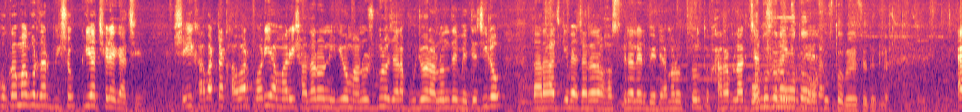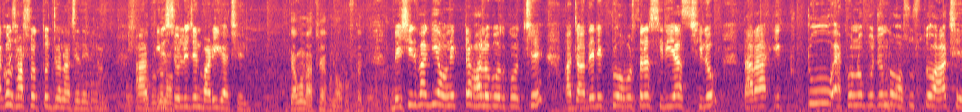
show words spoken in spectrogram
পোকামাকড় তার বিষক্রিয়া ছেড়ে গেছে। সেই খাবারটা খাওয়ার পরই আমার এই সাধারণ নিরীহ মানুষগুলো যারা পুজোর আনন্দে মেতেছিল তারা আজকে বেচারারা হসপিটালের বেডে আমার অত্যন্ত খারাপ লাগছে এখন ষাট সত্তর জন আছে দেখলাম। আর তিরিশ চল্লিশ জন বাড়ি গেছেন। কেমন আছে এখন অবস্থা কেমন? বেশিরভাগই অনেকটা ভালো বোধ করছে। আর যাদের একটু অবস্থাটা সিরিয়াস ছিল, তারা একটু এখনও পর্যন্ত অসুস্থ আছে।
